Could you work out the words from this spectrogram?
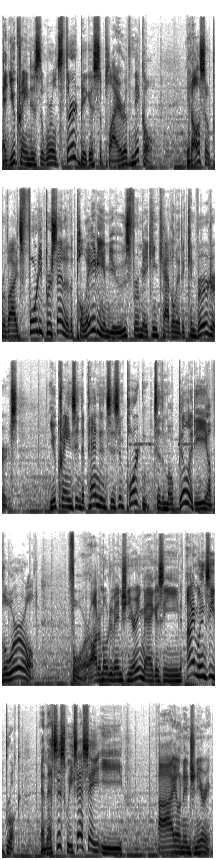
and Ukraine is the world's third biggest supplier of nickel. It also provides 40% of the palladium used for making catalytic converters. Ukraine's independence is important to the mobility of the world. For Automotive Engineering Magazine, I'm Lindsay Brooke, and that's this week's SAE Eye on Engineering.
